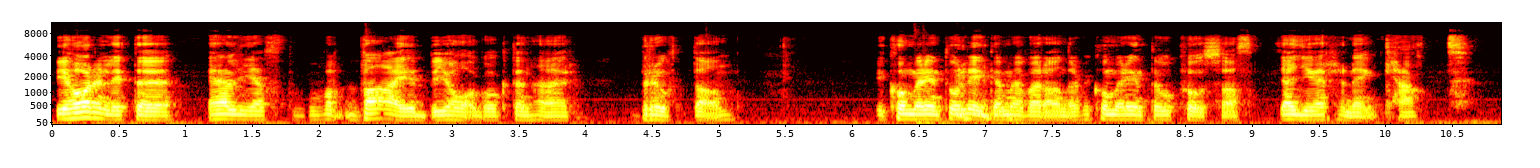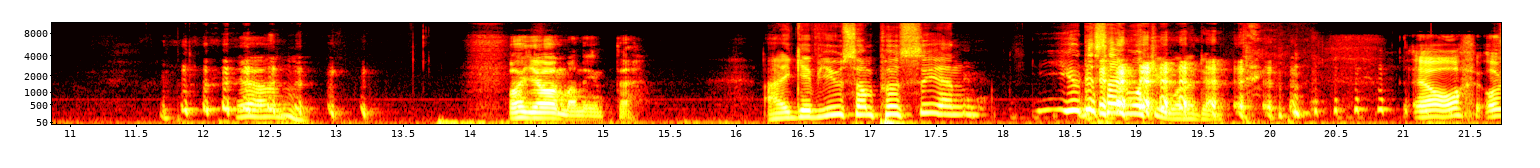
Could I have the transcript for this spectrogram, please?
Vi har en lite eljest vibe jag och den här bruttan. Vi kommer inte att ligga med varandra, vi kommer inte att pussas. Jag ger henne en katt. Ja. Vad gör man inte? I give you some pussy and you decide what you wanna do. ja, och...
